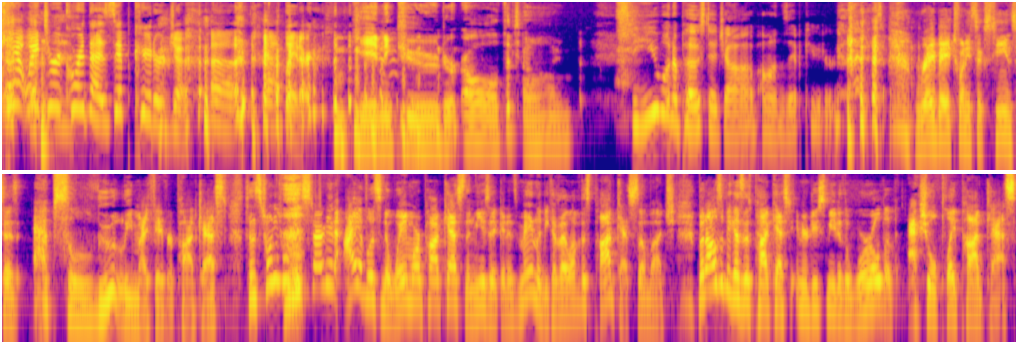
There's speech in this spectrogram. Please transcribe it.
Can't wait to record that zip cooter jo- uh, later. Getting cooter all the time. Do you want to post a job on ZipCooter? Ray Bay 2016 says, absolutely my favorite podcast. Since 2020 started, I have listened to way more podcasts than music, and it's mainly because I love this podcast so much. But also because this podcast introduced me to the world of actual play podcasts.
